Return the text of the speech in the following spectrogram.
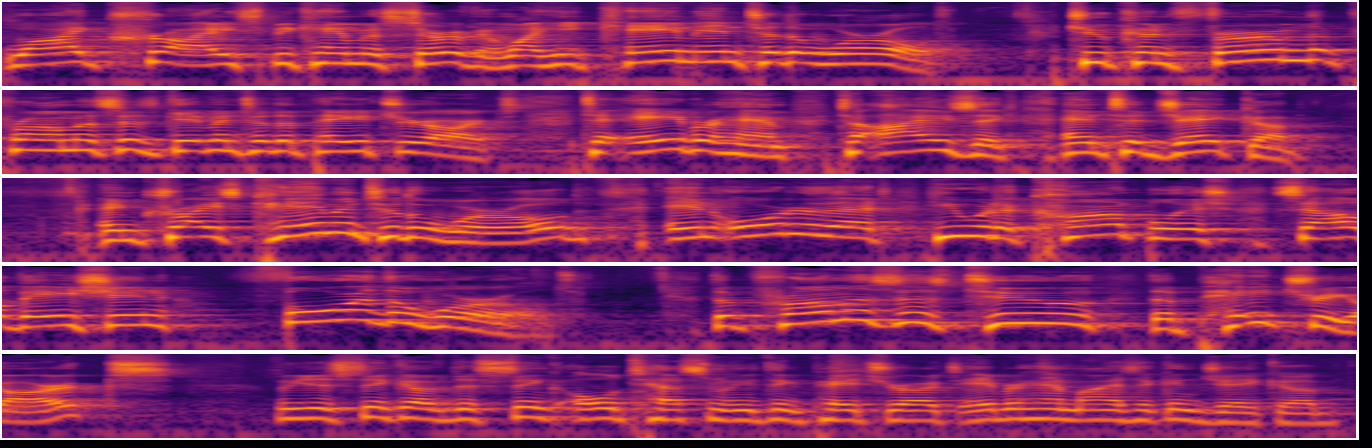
why Christ became a servant, why he came into the world to confirm the promises given to the patriarchs, to Abraham, to Isaac, and to Jacob. And Christ came into the world in order that he would accomplish salvation for the world. The promises to the patriarchs, we just think of this think Old Testament, you think patriarchs, Abraham, Isaac, and Jacob,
